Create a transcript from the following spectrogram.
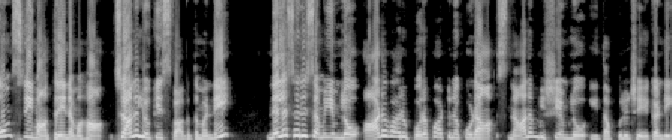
ఓం శ్రీ మాత్రే నమ. ఛానల్లోకి స్వాగతం అండి నెలసరి సమయంలో ఆడవారు పొరపాటున కూడా స్నానం విషయంలో ఈ తప్పులు చేయకండి.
